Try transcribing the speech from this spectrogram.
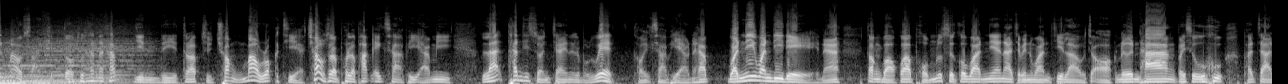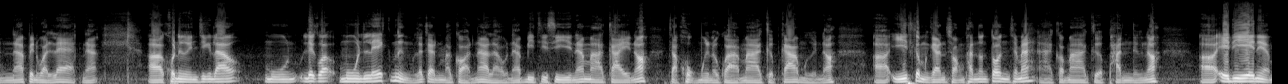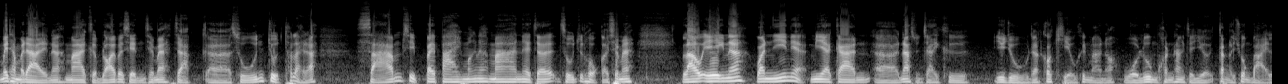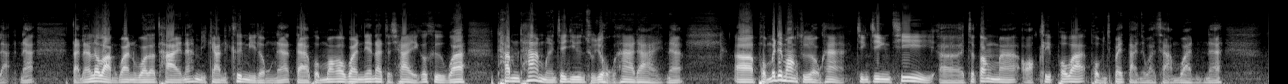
พื่อนเมาสายคริปโตทุกท่านนะครับ ยินดีต้อนรับสู่ช่องเมาร็อกเทียช่องสำหรับพลพรรค XRP Army และท่านที่สนใจในระบบเวทของ XRP นะครับ วันนี้วันดีเดย์นะ ต้องบอกว่าผมรู้สึกว่าวันนี้น่าจะเป็นวันที่เราจะออกเดินทางไปสู่พระจันทร์นะ เป็นวันแรกนะอ่าคนอื่นจริงแล้วมูลเรียกว่ามูลเล็กหนึ่งแล้วกันมาก่อนหน้าเรานะ BTC นะมาไกลเนาะจาก 60,000กว่ามาเกือบ 90,000เนาะอีทก็เหมือนกัน 2,000 ต้นๆใช่ไหมอ่าก็มาเกือบพันหนึ่งเนาะอ่า ADA เนี่ยไม่ธรรมดาเลยนะมาเกือบร้อยเปอร์เซ็นต์ใช่ไหมจากศูนย์จุดเท่าไหร่ละ 30 ปลายๆมั้งนะมาเนี่ยจะ 0.6อะใช่ไหมเราเองนะ วันนี้เนี่ยมีอาการน่าสนใจคืออยู่ๆนะก็เขียวขึ้นมาเนาะวอลุ่มค่อนข้างจะเยอะตั้งแต่ช่วงบ่ายละนะแต่นั้นระหว่างวันวอลทายนะมีการขึ้นมีลงนะแต่ผมมองว่าวันนี้น่าจะใช่ก็คือว่าทำท่าเหมือนจะยืน 0.65 ได้นะผมไม่ได้มอง 0.65 จริง ๆ ที่จะต้องมาออกคลิปเพราะว่าผมจะไปต่างจังหวัด 3 วันนะ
